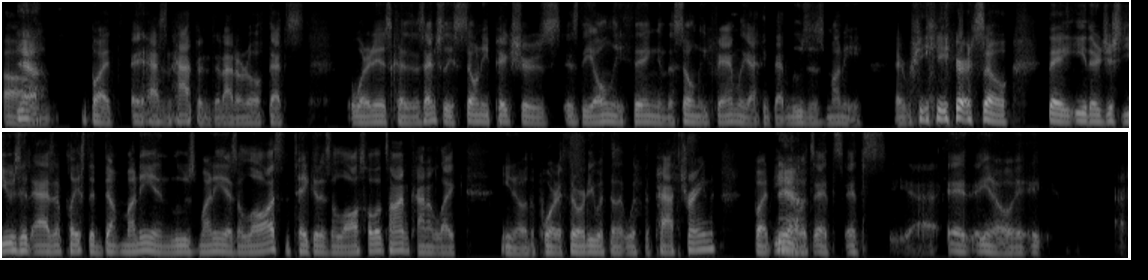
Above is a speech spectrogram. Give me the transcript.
Um, yeah, but it hasn't happened, and I don't know if that's what it is because essentially Sony Pictures is the only thing in the Sony family I think that loses money every year. So they either just use it as a place to dump money and lose money as a loss and take it as a loss all the time, kind of like you know the Port Authority with the with the PATH train. But you yeah. know it's it's it's yeah, it, you know it,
